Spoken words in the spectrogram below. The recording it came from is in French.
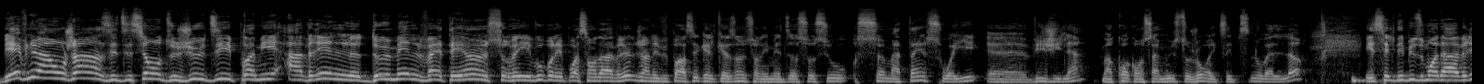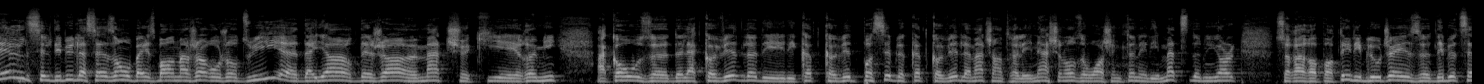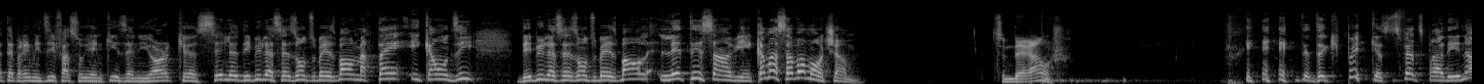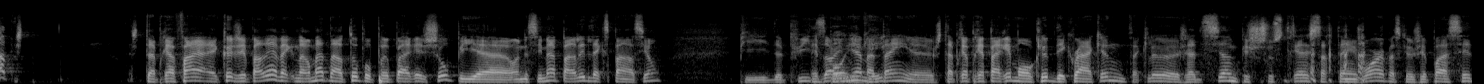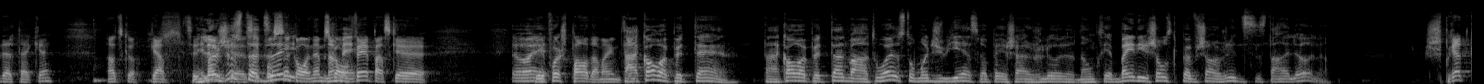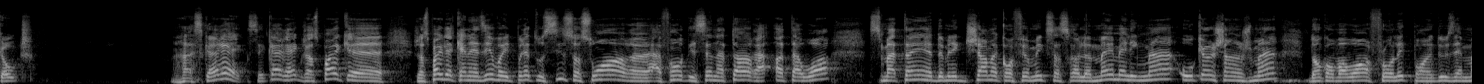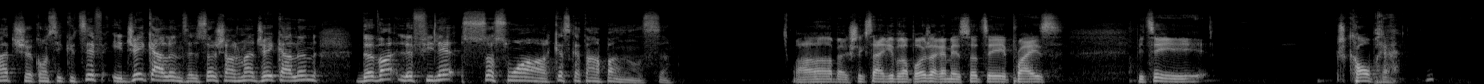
Bienvenue à Ongeance, édition du jeudi 1er avril 2021. Surveillez-vous pour les poissons d'avril. J'en ai vu passer quelques-uns sur les médias sociaux ce matin. Soyez euh, vigilants. Mais quoi qu'on s'amuse toujours avec ces petites nouvelles-là. Et c'est le début du mois d'avril. C'est le début de la saison au baseball majeur aujourd'hui. Euh, d'ailleurs, déjà un match qui est remis à cause de la COVID, des, des, cas de COVID, possibles cas de COVID. Le match entre les Nationals de Washington et les Mets de New York sera reporté. Les Blue Jays débutent cet après-midi face aux Yankees à New York. C'est le début de la saison du baseball, Martin. Et quand on dit début de la saison du baseball, l'été s'en vient. Comment ça va, mon chum? Tu me déranges? T'es occupé? Qu'est-ce que tu fais? Tu prends des notes? Je te préfère. Écoute, j'ai parlé avec Normand tantôt pour préparer le show, puis euh, on s'est mis à parler de l'expansion. Puis depuis 10h30 okay. matin, euh, je t'apprête préparer mon club des Kraken. Fait que là, j'additionne puis je soustrais certains joueurs parce que j'ai pas assez d'attaquants. En tout cas, regarde. C'est pour ça qu'on aime ce qu'on fait parce que ouais. des fois, je pars de même. T'as encore un peu de temps. T'as encore un peu de temps devant toi. C'est au mois de juillet, ce repêchage-là. Là. Donc, il y a bien des choses qui peuvent changer d'ici ce temps-là. Là. Je suis prêt, coach. Ah, c'est correct, c'est correct. J'espère que j'espère que le Canadien va être prêt aussi. Ce soir, euh, affronte les sénateurs à Ottawa. Ce matin, Dominique Ducharme a confirmé que ce sera le même alignement, aucun changement. Donc, on va voir Frolic pour un deuxième match consécutif. Et Jake Allen, c'est le seul changement. Jake Allen devant le filet ce soir. Qu'est-ce que tu en penses? Ah, ben, je sais que ça n'arrivera pas. J'aurais aimé ça, tu sais, Price. Puis, tu sais, je comprends.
